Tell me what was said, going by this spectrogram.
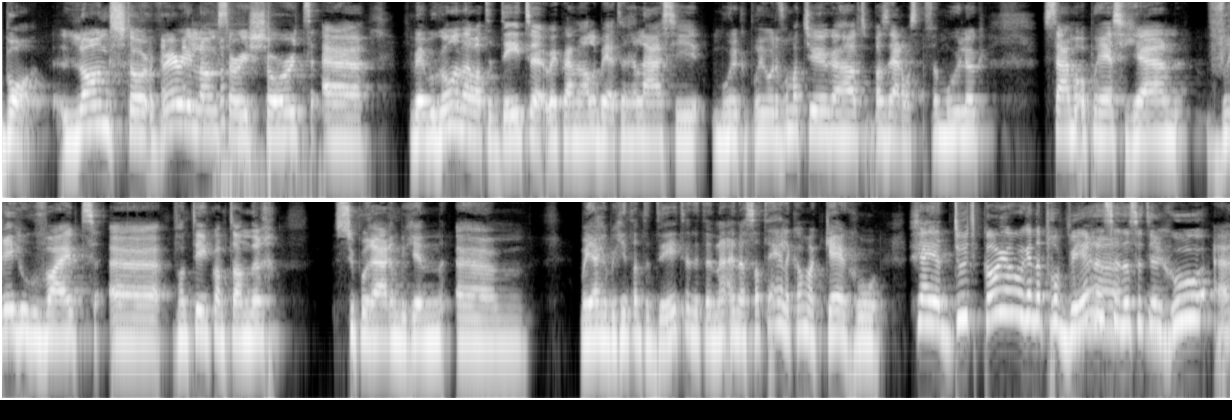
bon, long story, very long story short. eh, wij begonnen dan wat te daten. Wij kwamen allebei uit een relatie. Moeilijke periode voor Mathieu gehad. Bazaar was even moeilijk. Samen op reis gegaan. Vrij goed gevibed. Eh, van het een kwam het ander. Super raar in het begin. Ehm, maar ja, je begint dan te daten. Dit en, dat. en dat zat eigenlijk allemaal keigoed. Dus ja, je doet, kom jongen, we gaan dat proberen. Ja, dat, zit hier ja. goed. Eh,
